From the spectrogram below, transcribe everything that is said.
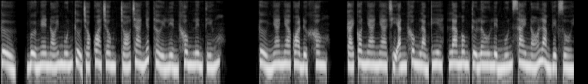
Cử, vừa nghe nói muốn cử chó qua trông, chó cha nhất thời liền không lên tiếng. Cử nha nha qua được không? Cái con nha nha chỉ ăn không làm kia, la mông từ lâu liền muốn sai nó làm việc rồi.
